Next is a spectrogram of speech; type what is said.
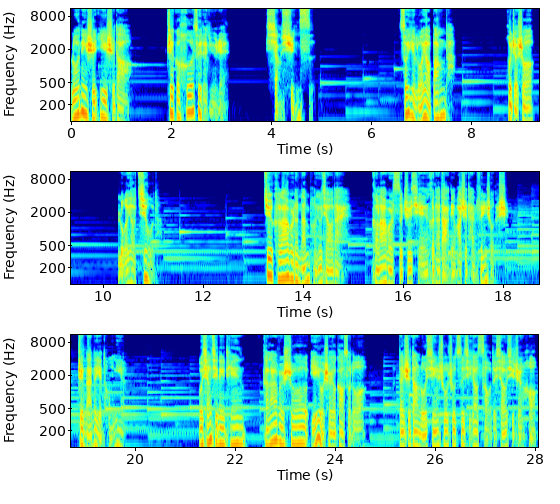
罗那时意识到，这个喝醉的女人想寻死，所以罗要帮她，或者说，罗要救她。据克拉维的男朋友交代，克拉维死之前和他打电话是谈分手的事，这男的也同意了。我想起那天，克拉维说也有事要告诉罗，但是当罗先说出自己要走的消息之后，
